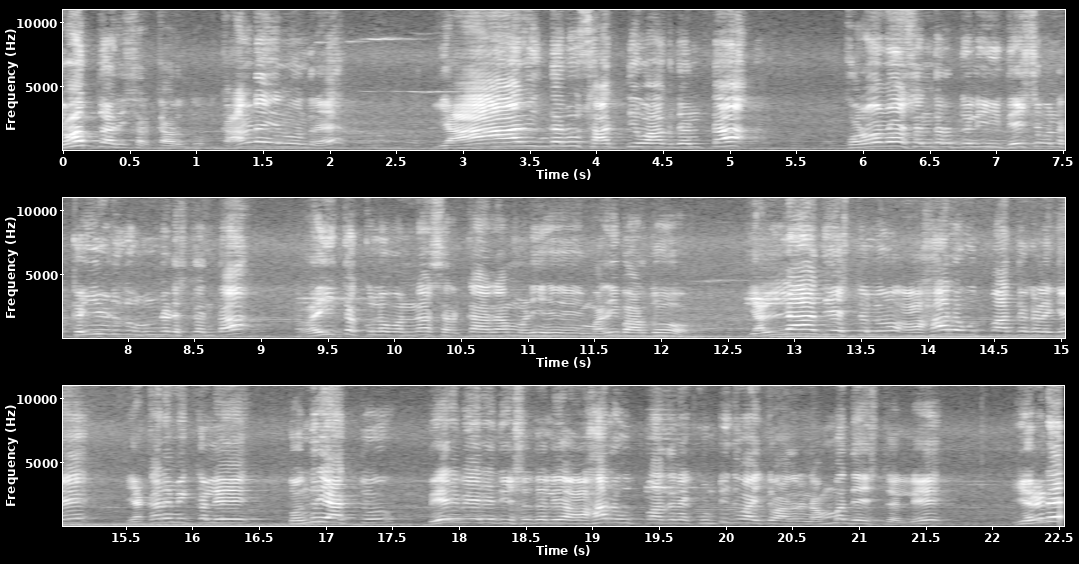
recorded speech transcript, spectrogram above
ಜವಾಬ್ದಾರಿ ಸರ್ಕಾರದ್ದು. ಕಾರಣ ಏನು ಅಂದರೆ ಯಾರಿಂದಲೂ ಸಾಧ್ಯವಾಗದಂಥ ಕೊರೋನಾ ಸಂದರ್ಭದಲ್ಲಿ ಈ ದೇಶವನ್ನು ಕೈ ಹಿಡಿದು ಮುನ್ನಡೆಸಿದಂಥ ರೈತ ಕುಲವನ್ನು ಸರ್ಕಾರ ಮಣಿ, ಮರಿಬಾರ್ದು. ಎಲ್ಲ ದೇಶದಲ್ಲೂ ಆಹಾರ ಉತ್ಪಾದನೆಗಳಿಗೆ ಎಕನಾಮಿಕಲ್ಲಿ ತೊಂದರೆ ಆಗ್ತು. ಬೇರೆ ಬೇರೆ ದೇಶದಲ್ಲಿ ಆಹಾರ ಉತ್ಪಾದನೆ ಕುಂಠಿತವಾಯಿತು. ಆದರೆ ನಮ್ಮ ದೇಶದಲ್ಲಿ ಎರಡೇ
